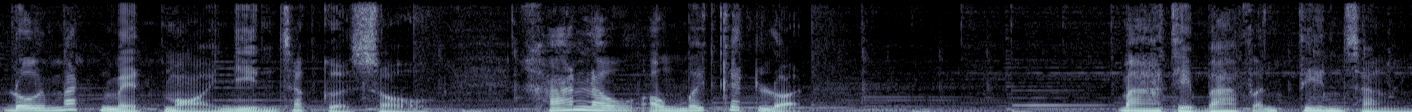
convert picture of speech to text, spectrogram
đôi mắt mệt mỏi nhìn ra cửa sổ. Khá lâu ông mới kết luận. Ba thì ba vẫn tin rằng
